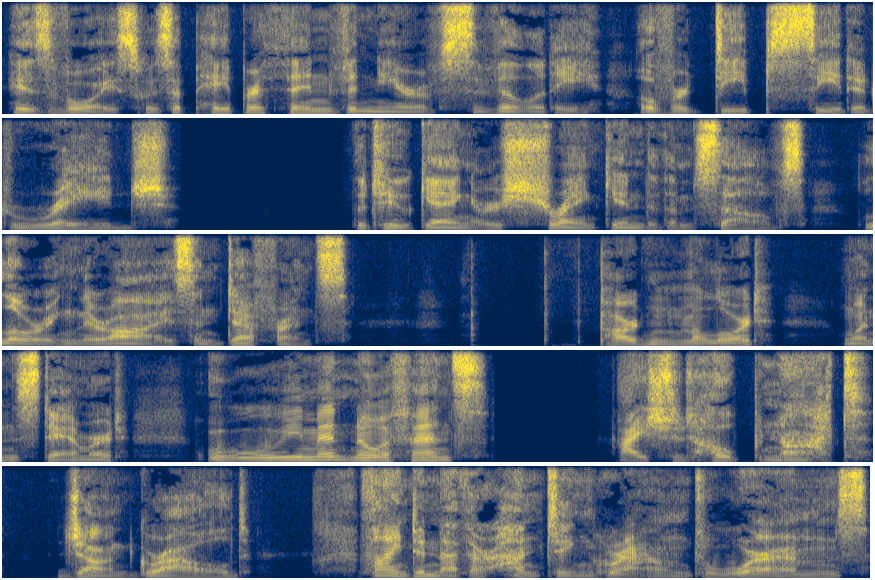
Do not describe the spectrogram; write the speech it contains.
His voice was a paper thin veneer of civility over deep seated rage. The two gangers shrank into themselves, lowering their eyes in deference. Pardon, my lord, one stammered. We meant no offense. I should hope not, John growled. Find another hunting ground, worms.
